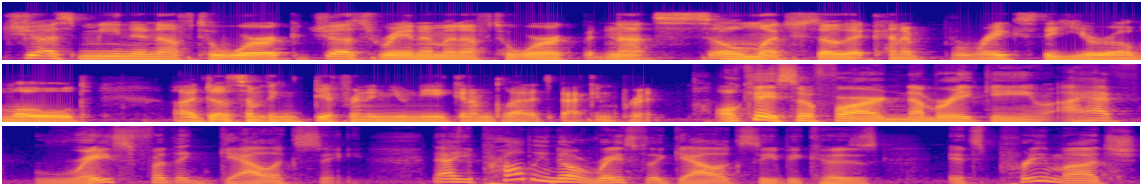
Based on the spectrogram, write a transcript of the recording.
just mean enough to work, just random enough to work, but not so much so that kind of breaks the Euro mold. Uh, does something different and unique, and I'm glad it's back in print. Okay, so for our number eight game, I have Race for the Galaxy. Now, you probably know Race for the Galaxy because it's pretty much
